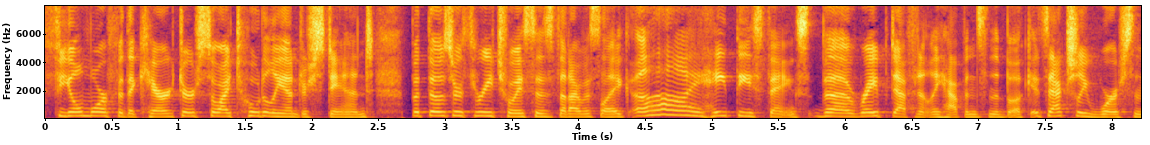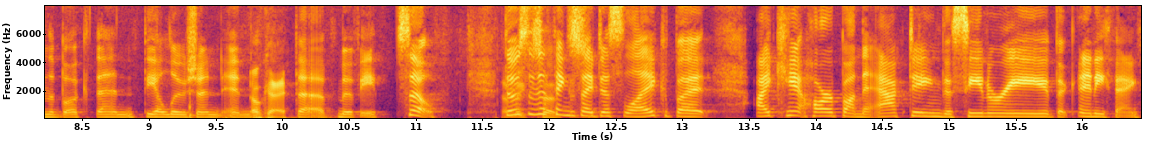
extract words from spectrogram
feel more for the character so i totally understand but those are three choices that i was like oh i hate these things the rape definitely happens in the book it's actually worse in the book than the illusion in Okay. the movie so those are the things i dislike but i can't harp on the acting the scenery the anything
